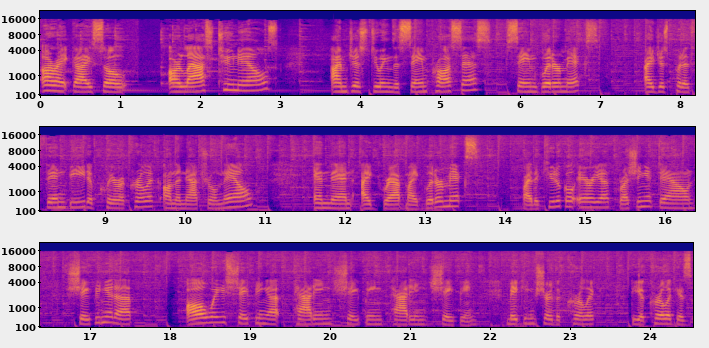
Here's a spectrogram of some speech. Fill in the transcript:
Alright guys, so our last two nails, I'm just doing the same process, same glitter mix. I just put a thin bead of clear acrylic on the natural nail, and then I grab my glitter mix by the cuticle area, brushing it down, shaping it up, always shaping up, patting, shaping, patting, shaping, making sure the acrylic, the acrylic is,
